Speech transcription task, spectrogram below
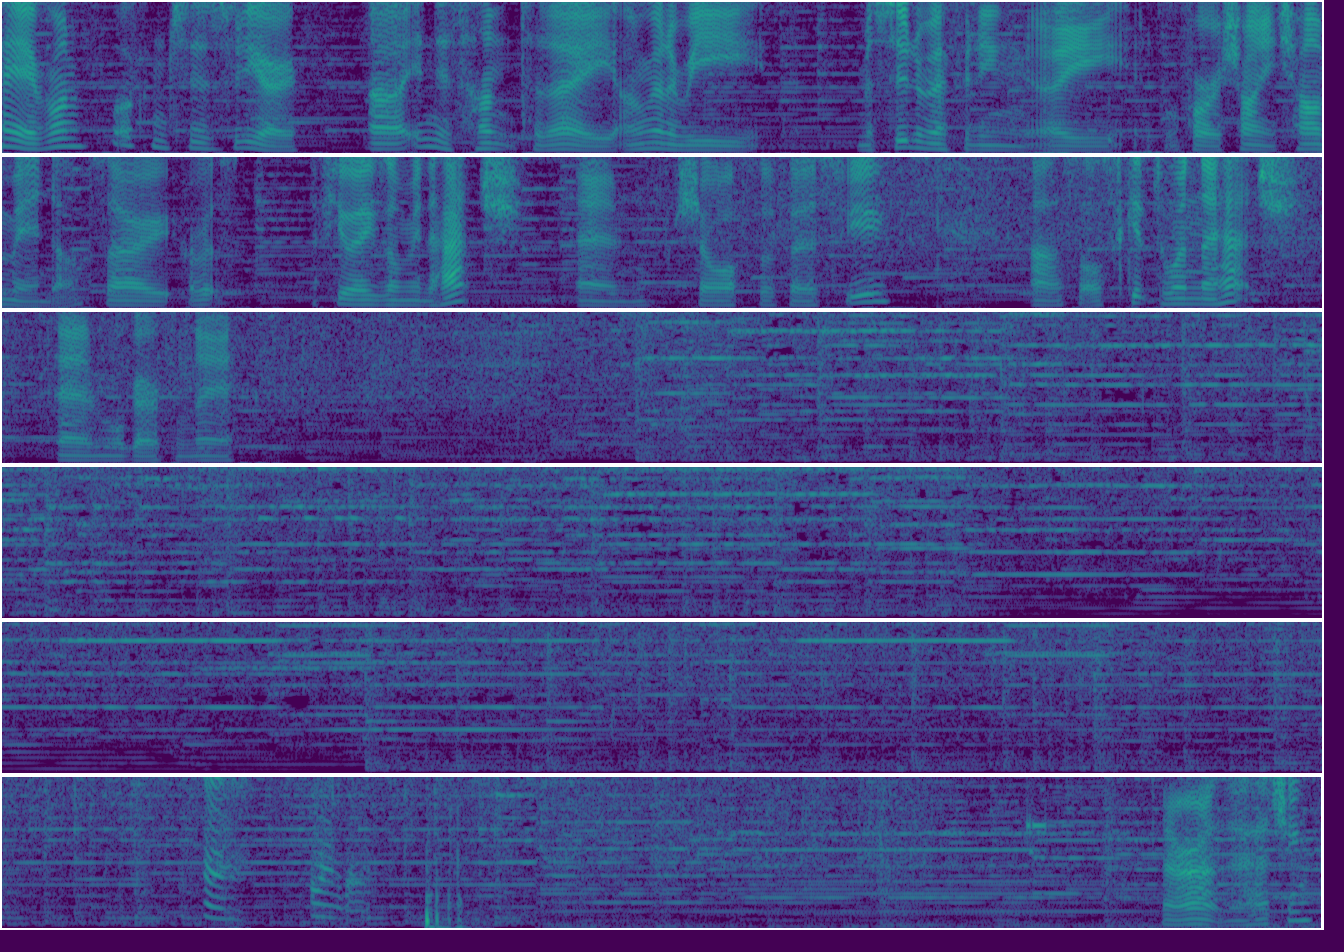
Hey everyone, welcome to this video. Uh, in this hunt today, I'm going to be Masuda methoding a for a shiny Charmander. So I've got a few eggs on me to hatch and show off the first few. Uh, so I'll skip to when they hatch and we'll go from there. Alright, they're hatching.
